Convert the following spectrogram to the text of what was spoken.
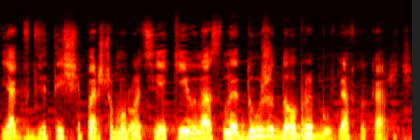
як в 2001 році, який у нас не дуже добрий був, м'яко кажучи.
